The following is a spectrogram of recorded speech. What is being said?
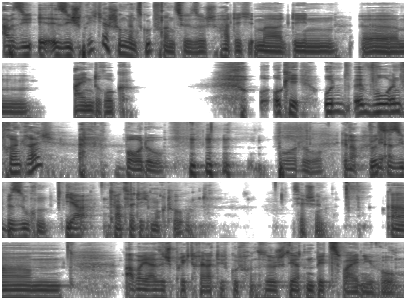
aber sie, äh, sie spricht ja schon ganz gut Französisch, hatte ich immer den ähm, Eindruck. Okay, und äh, wo in Frankreich? Bordeaux. Bordeaux. genau. Wirst du sie besuchen? ja, tatsächlich im Oktober. Sehr schön. Ähm, aber ja, sie spricht relativ gut Französisch. Sie hat ein B2-Niveau.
